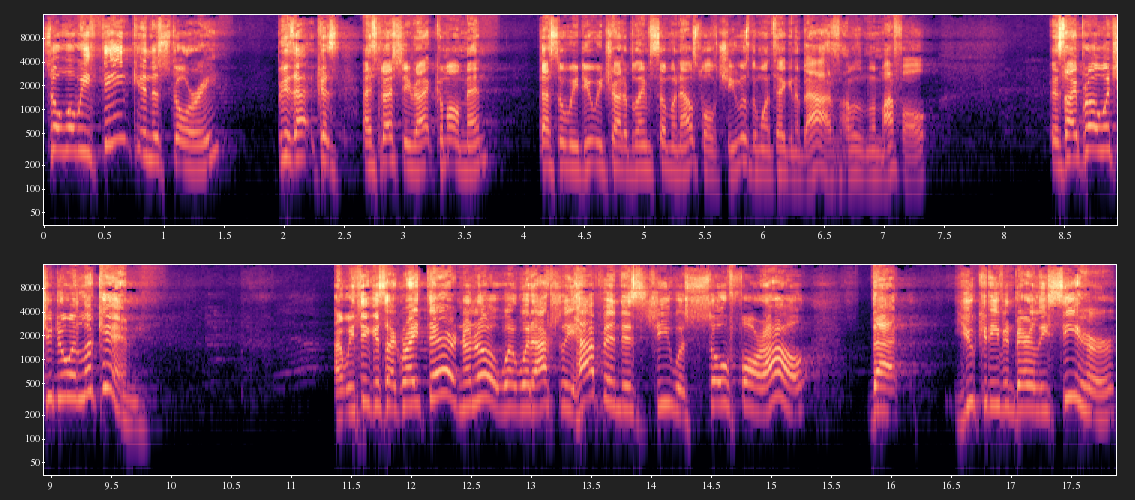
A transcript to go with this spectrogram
So what we think in the story, because that, because especially right, come on, man, that's what we do. We try to blame someone else. Well, she was the one taking a bath. That was my fault. It's like, bro, what you doing looking? And we think it's like right there. No, no. What, what actually happened is she was so far out that you could even barely see her.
